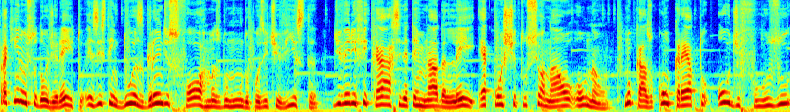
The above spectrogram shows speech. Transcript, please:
Para quem não estudou direito, existem duas grandes formas do mundo positivista de verificar se determinada lei é constitucional ou não. No caso concreto ou difuso,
